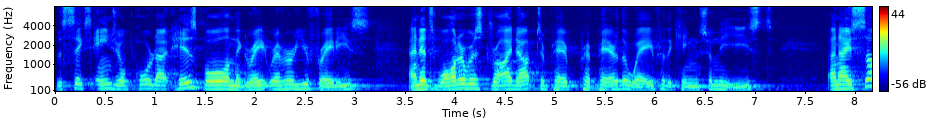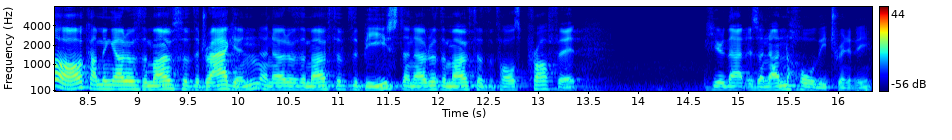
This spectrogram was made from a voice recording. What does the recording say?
The sixth angel poured out his bowl on the great river Euphrates, and its water was dried up to prepare the way for the kings from the east. And I saw coming out of the mouth of the dragon, and out of the mouth of the beast, and out of the mouth of the false prophet, here that is an unholy trinity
